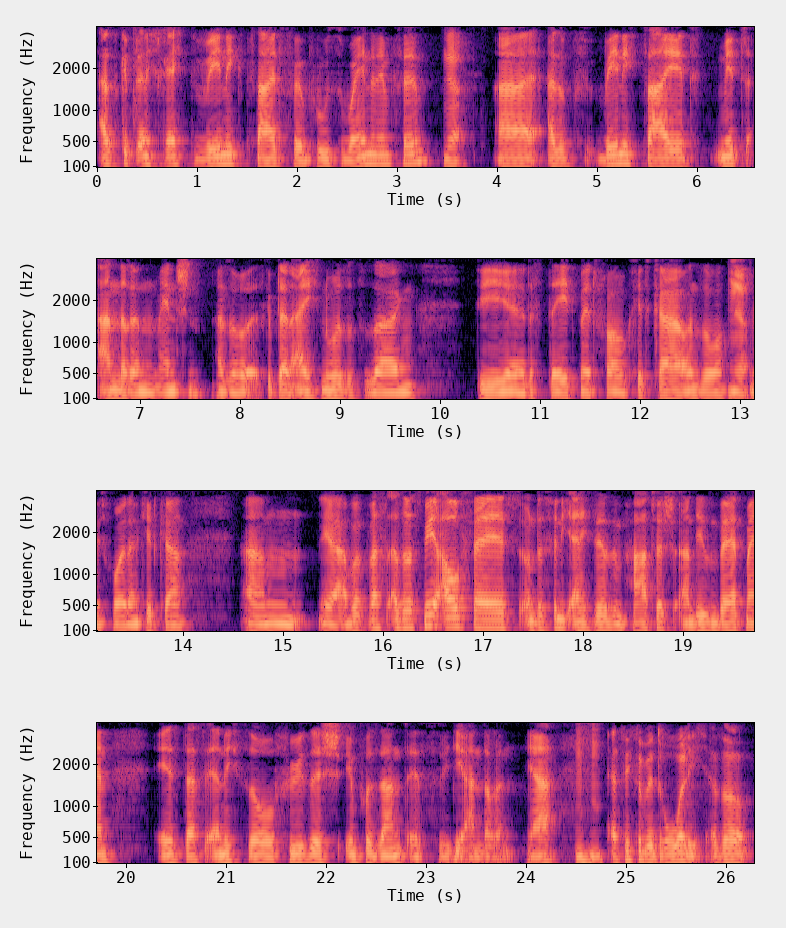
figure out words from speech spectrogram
also es gibt eigentlich recht wenig Zeit für Bruce Wayne in dem Film. Ja. Äh, also wenig Zeit mit anderen Menschen. Also es gibt dann eigentlich nur sozusagen die, das Date mit Frau Kitka und so, ja. mit Fräulein Kitka. Ähm, ja, aber was, also was mir auffällt, und das finde ich eigentlich sehr sympathisch an diesem Batman, ist, dass er nicht so physisch imposant ist wie die anderen, ja. Mhm. Er ist nicht so bedrohlich. Also,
